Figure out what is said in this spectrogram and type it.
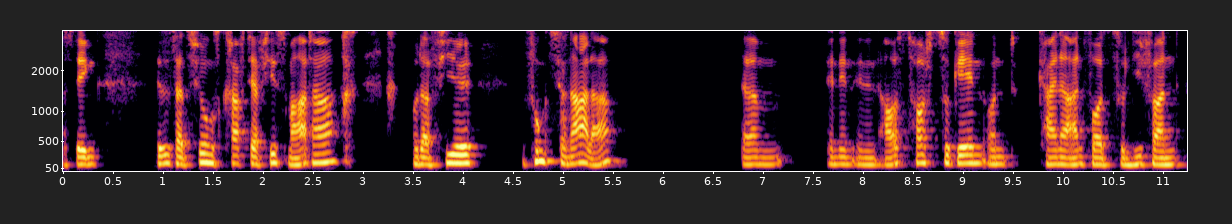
Deswegen ist es als Führungskraft ja viel smarter oder viel funktionaler, ähm, in, den, in den Austausch zu gehen und keine Antwort zu liefern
